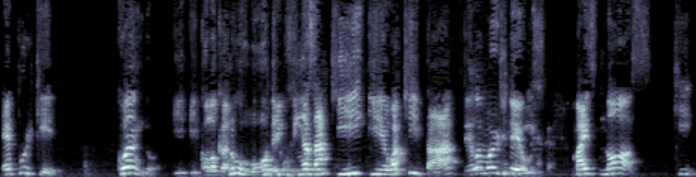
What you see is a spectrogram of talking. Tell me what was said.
É porque quando, e, e, colocando o Rodrigo Vinhas aqui e eu aqui, tá? Pelo amor de Deus. Mas nós que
